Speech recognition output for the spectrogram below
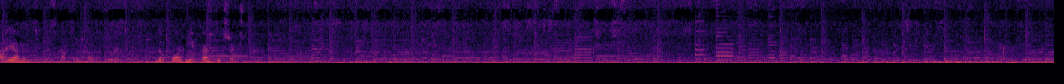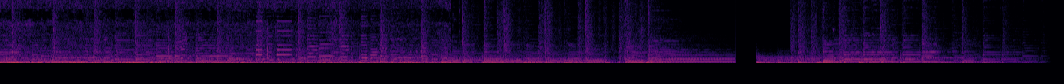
Ale ja nawet pryskam trochę od góry. Dokładnie, każdy krzaczek.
